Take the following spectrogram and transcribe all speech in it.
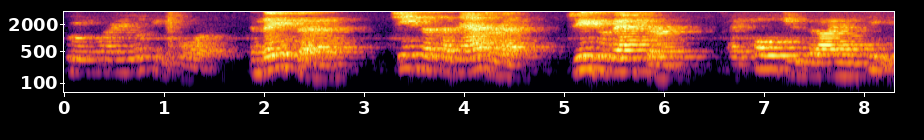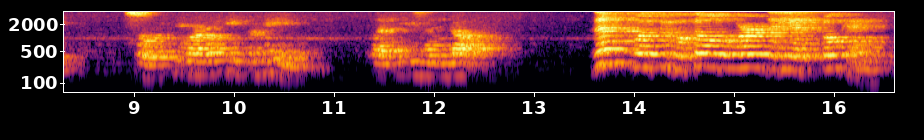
Whom are you looking for? And they said, Jesus of Nazareth. Jesus answered, I told you that I am he. So if you are looking for me, let these men go. This was to fulfill the word that he had spoken.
